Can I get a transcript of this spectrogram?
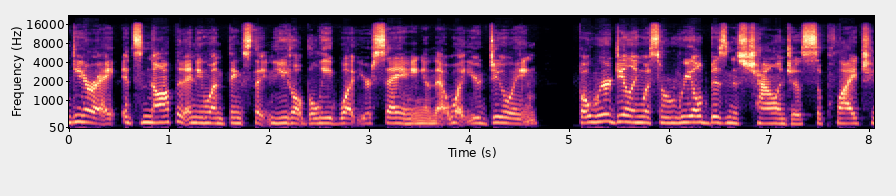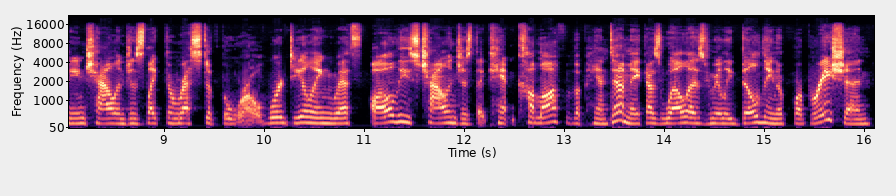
Dena it's not that anyone thinks that you don't believe what you're saying and that what you're doing but we're dealing with some real business challenges, supply chain challenges like the rest of the world. We're dealing with all these challenges that can't come off of a pandemic, as well as really building a corporation.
